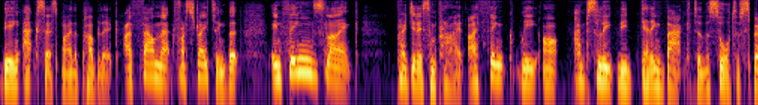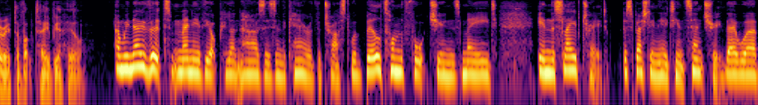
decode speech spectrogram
being accessed by the public. I found that frustrating. But in things like prejudice and pride, I think we are absolutely getting back to the sort of spirit of Octavia Hill. And we know that many of the opulent houses in the care of the Trust were built on the fortunes made in the slave trade, especially in the 18th century. There were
